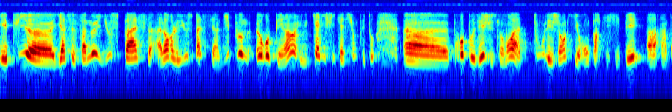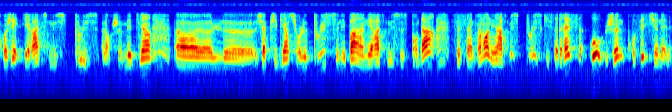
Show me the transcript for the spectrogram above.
et puis il y a ce fameux Use Pass. Alors le Use Pass c'est un diplôme européen une qualification plutôt euh, proposée justement à tous les gens qui auront participé à un projet Erasmus+. Alors je mets bien, euh, j'appuie bien sur le plus. Ce n'est pas un Erasmus standard, c'est vraiment un Erasmus qui s'adresse aux jeunes professionnels.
